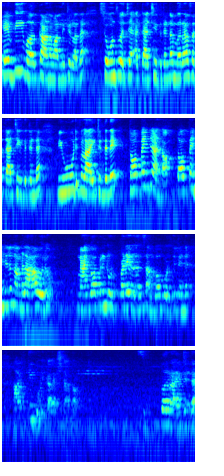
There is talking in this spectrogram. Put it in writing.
ഹെവി ആണ് വന്നിട്ടുള്ളത്. സ്റ്റോൺസ് വെച്ച് അറ്റാച്ച് ചെയ്തിട്ടുണ്ട് മിറേഴ്സ് അറ്റാച്ച് ചെയ്തിട്ടുണ്ട്. ബ്യൂട്ടിഫുൾ ആയിട്ടുണ്ട് ഇതേ ടോപ്പ് എൻഡ് കണ്ടോ? ടോപ്പ് എൻഡിൽ നമ്മൾ ആ ഒരു മാംഗോ പ്രിന്റ് ഉൾപ്പെടെയുള്ള ഒരു സംഭവം കൊടുത്തിട്ടുണ്ട്. അടിപൊളി കളക്ഷൻ ആണോ സൂപ്പർ ആയിട്ടുണ്ട്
